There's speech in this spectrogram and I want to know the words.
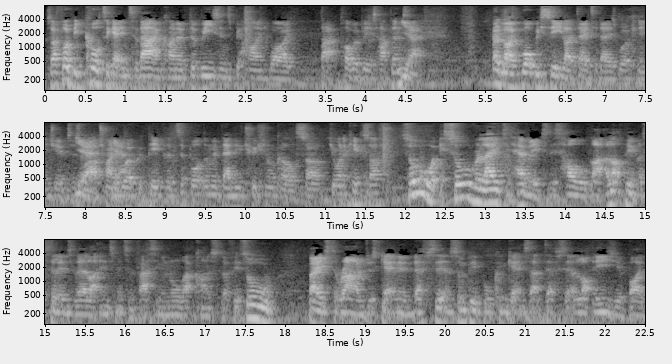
So I thought it'd be cool to get into that and kind of the reasons behind why that probably has happened. Yeah. And like what we see like day to day is working in gyms as Yeah, well, trying yeah. to work with people and support them with their nutritional goals. So do you want to kick us off? It's all it's all related heavily to this whole like a lot of people are still into their like intermittent fasting and all that kind of stuff. It's all based around just getting in a deficit, and some people can get into that deficit a lot easier by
